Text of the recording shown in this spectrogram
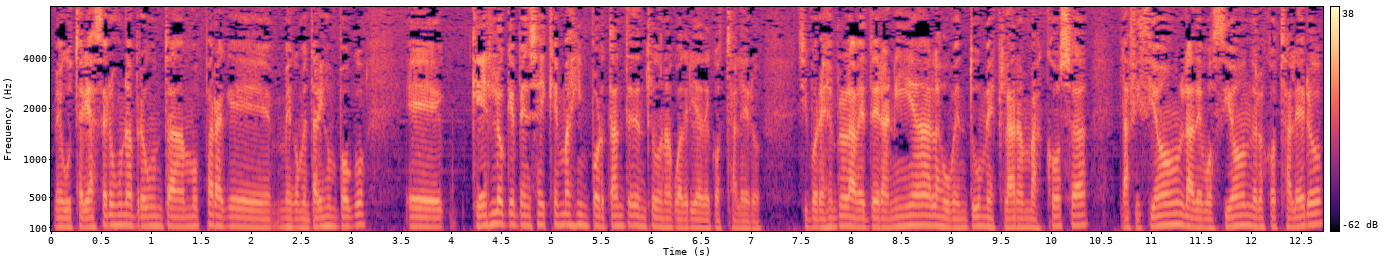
me gustaría haceros una pregunta a ambos para que me comentarais un poco eh, qué es lo que pensáis que es más importante dentro de una cuadrilla de costaleros. Si, por ejemplo, la veteranía, la juventud mezclar ambas cosas, la afición, la devoción de los costaleros,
